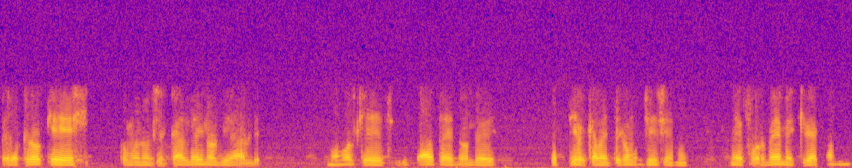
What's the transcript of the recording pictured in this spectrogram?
Pero creo que como en Once Caldas inolvidable, que es donde prácticamente como dice, me, me formé, me crié en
